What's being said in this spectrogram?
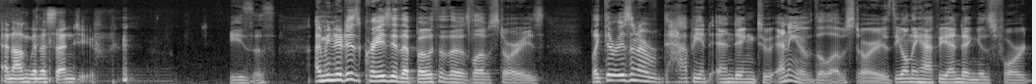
and I'm gonna send you. Jesus. I mean, it is crazy that both of those love stories, like, there isn't a happy ending to any of the love stories. The only happy ending is for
